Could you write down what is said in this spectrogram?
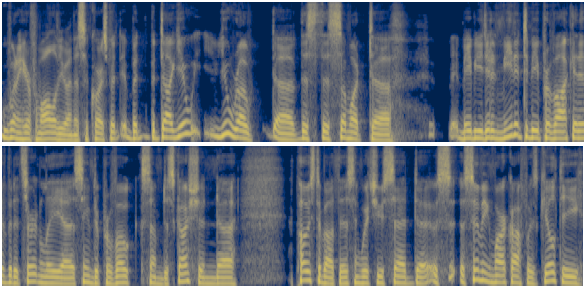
we want to hear from all of you on this, of course. But but but Doug, you you wrote uh, this this somewhat. Uh, maybe you didn't mean it to be provocative, but it certainly uh, seemed to provoke some discussion. Uh, post about this in which you said, uh, assuming Markoff was guilty,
